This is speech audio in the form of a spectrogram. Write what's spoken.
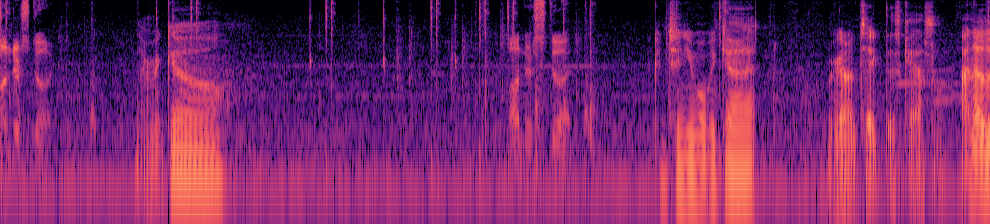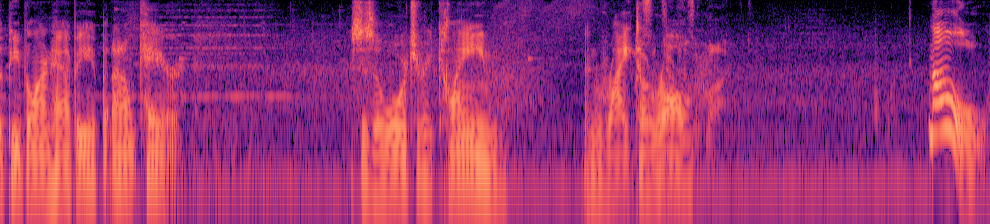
Understood. There we go. Understood. Continue what we got. We're gonna take this castle. I know the people aren't happy, but I don't care. This is a war to reclaim and right a wrong. No!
